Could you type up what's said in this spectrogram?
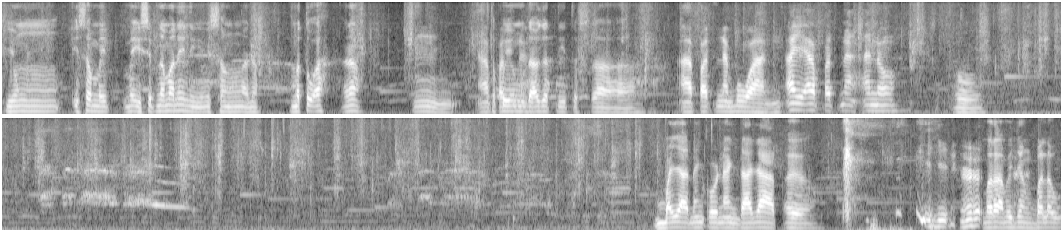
yung isa may, may isip naman yun, yung isang ano, matua, ano, Ito apat po yung na, dagat dito sa, apat na buwan. Ay, apat na ano. oh, Bayanan ko ng dagat. ay, marami diyang balaw.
